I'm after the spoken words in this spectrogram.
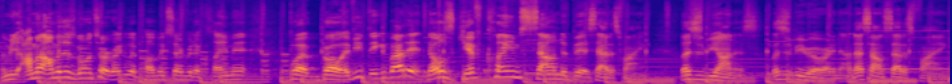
Let me... I'm, I'm just go into a regular public server to claim it. But, bro, if you think about it, those gift claims sound a bit satisfying. Let's just be honest. Let's just be real right now. That sounds satisfying.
